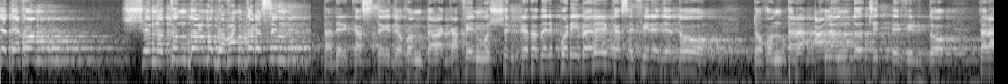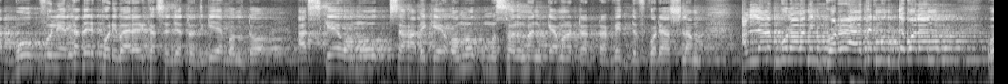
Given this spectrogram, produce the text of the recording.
যে দেখো সে নতুন ধর্ম গ্রহণ করেছেন, তাদের কাছ থেকে যখন তারা কাফের মুশ্রিকরা তাদের পরিবারের কাছে ফিরে যেত, তখন তারা আনন্দ চিত্তে ফিরত, তারা বুক ফুলিয়ে তাদের পরিবারের কাছে যেত, গিয়ে বলতো, আজকে অমুক সাহাবিকে অমুক মুসলমান কেমন একটা বিদ্যুৎ করে আসলাম। আল্লাহ রাব্বুল আলামিন পরের আয়তের মধ্যে বলেন ও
